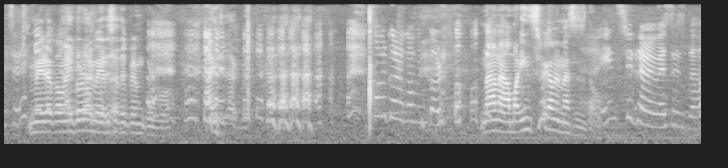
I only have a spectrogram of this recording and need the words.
আছে। মেয়েরা কমেন্ট করো মেয়েদের সাথে প্রেম করব। আইডি থাকবে কমেন্ট করো কমেন্ট করো। না না আমার ইনস্টাগ্রামে মেসেজ দাও। ইনস্টাগ্রামে মেসেজ দাও।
